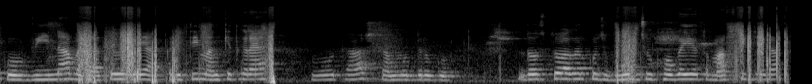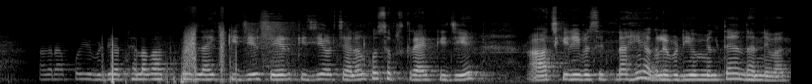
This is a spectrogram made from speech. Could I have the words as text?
को वीणा बजाते हुए आकृति में अंकित कराया? वो था समुद्रगुप्त। दोस्तों, अगर कुछ भूल चूक हो गई है तो माफ़ कीजिएगा। अगर आपको ये वीडियो अच्छा लगा तो प्लीज़ लाइक कीजिए, शेयर कीजिए और चैनल को सब्सक्राइब कीजिए। आज के लिए बस इतना ही। अगले वीडियो में मिलते हैं। धन्यवाद।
